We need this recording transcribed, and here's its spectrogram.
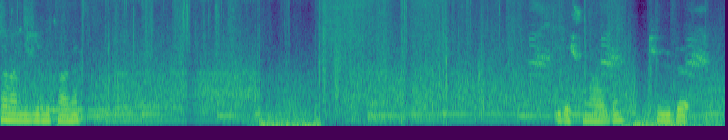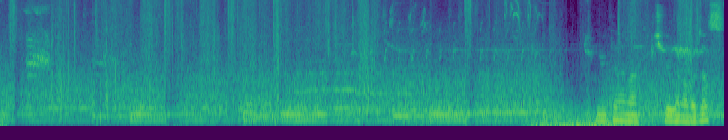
Hemen bir 20 tane. De şunu aldım. Tüyü de Tüyü de hemen şeyden alacağız.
